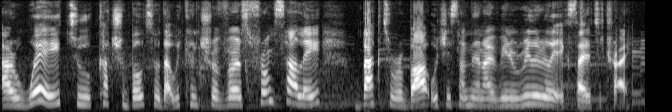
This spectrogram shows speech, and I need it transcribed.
our way to catch a boat so that we can traverse from Salé back to Rabat, which is something I've been really, really excited to try.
